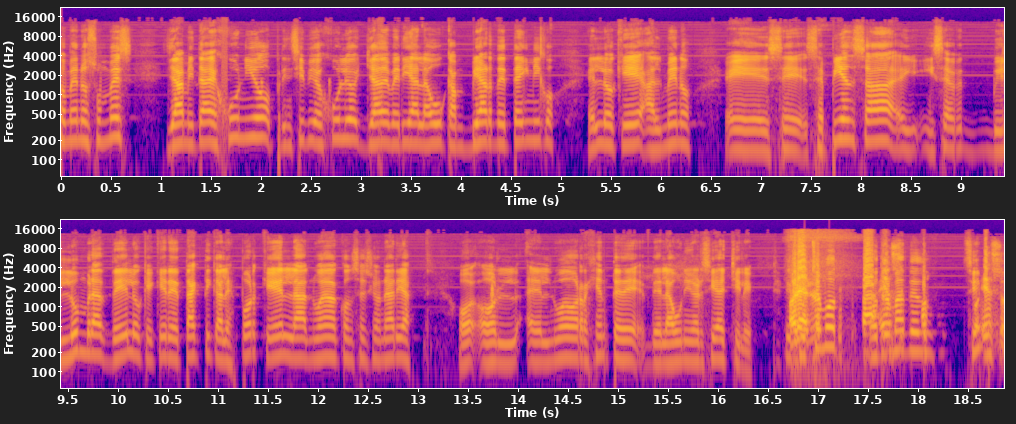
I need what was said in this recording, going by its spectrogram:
o menos un mes, ya a mitad de junio, principio de julio, ya debería la U cambiar de técnico, es lo que al menos eh, se, se piensa y, y se vislumbra de lo que quiere Tactical Sport, que es la nueva concesionaria o, o el, nuevo regente de, de la Universidad de Chile. Ahora, Escuchemos no- eso- más de... Eso,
